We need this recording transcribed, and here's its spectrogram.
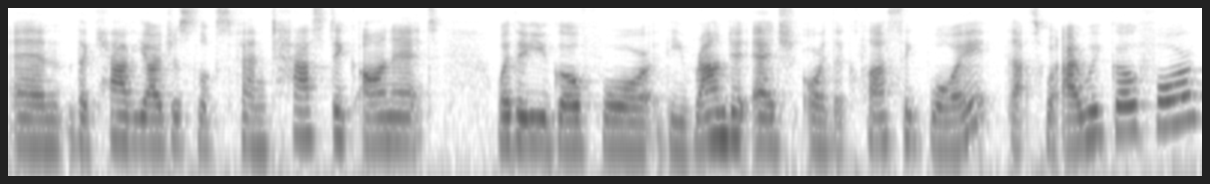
And the caviar just looks fantastic on it. Whether you go for the rounded edge or the classic boy, that's what I would go for.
